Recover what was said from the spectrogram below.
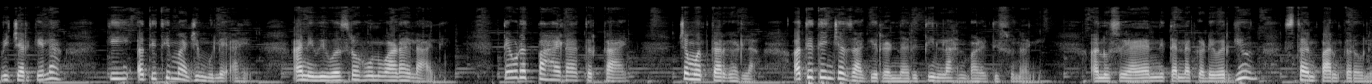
विचार केला की अतिथी माझी मुले आहेत आणि विवस्त्र होऊन वाढायला आली. तेवढ्यात पाहायला तर काय? चमत्कार घडला. अतिथींच्या जागी रडणारी तीन लहान बाळे दिसून आली. अनुसूया यांनी त्यांना कडेवर घेऊन स्तनपान करवले.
